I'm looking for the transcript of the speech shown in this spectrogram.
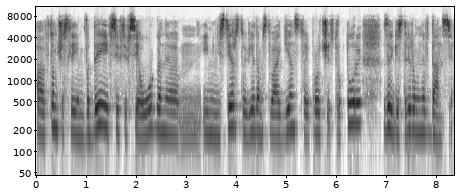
э, в том числе и МВД, и все-все-все органы, и министерства, ведомства, агентства и прочие структуры зарегистрированы в ДАНСе.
